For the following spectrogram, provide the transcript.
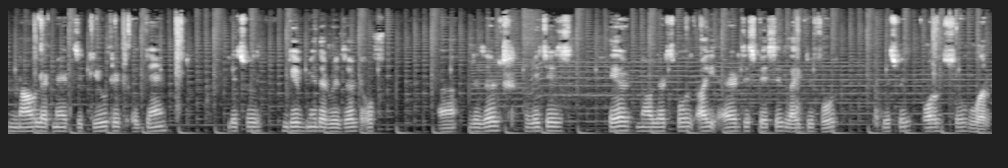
Now let me execute it again. This will give me the result of uh, result which is here. Now let's suppose I add the spaces like before. This will also work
